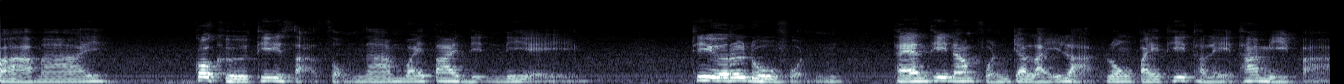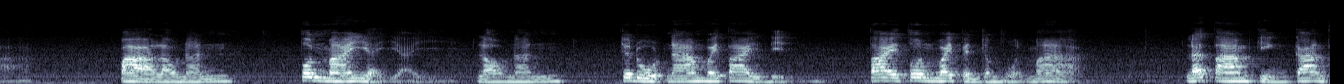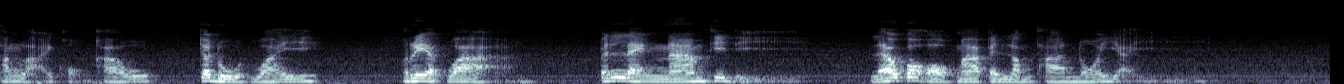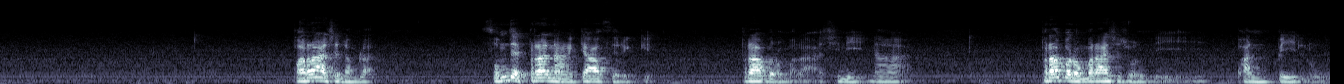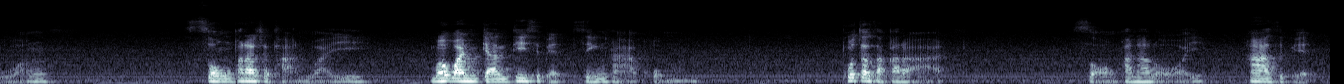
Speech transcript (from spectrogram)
ป่าไม้ ก็คือที่สะสมน้ำไว้ใต้ดินนี่เอง ที่ฤดูฝน แทนที่น้ำฝนจะไหลหลากลงไปที่ทะเลถ้ามีป่า ป่าเหล่านั้น ต้นไม้ใหญ่ๆ เหล่านั้นจะดูดน้ำไว้ใต้ดิน ใต้ต้นไว้เป็นจำนวนมาก และตามกิ่งก้านทั้งหลายของเขาจะดูดไว้ เรียกว่า เป็นแหล่งน้ำที่ดี แล้วก็ออกมาเป็นลำธารน้อยใหญ่ พระราชดำรัส สมเด็จพระนางเจ้าสิริกิติ์พระบรมราชินีนาถพระบรมราชชนนีพันปีหลวง ทรงพระราชทานไว้ เมื่อวันจันทร์ที่ 11 สิงหาคม พุทธศักราช 2551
